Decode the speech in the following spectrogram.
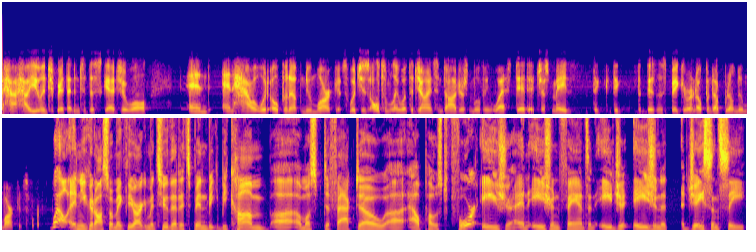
How you integrate that into the schedule and and how it would open up new markets, which is ultimately what the Giants and Dodgers moving west did. It just made the, the, the business bigger and opened up real new markets for it. Well, and you could also make the argument too that it's been be- become uh, almost de facto uh, outpost for Asia and Asian fans and Asia, Asian adjacency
